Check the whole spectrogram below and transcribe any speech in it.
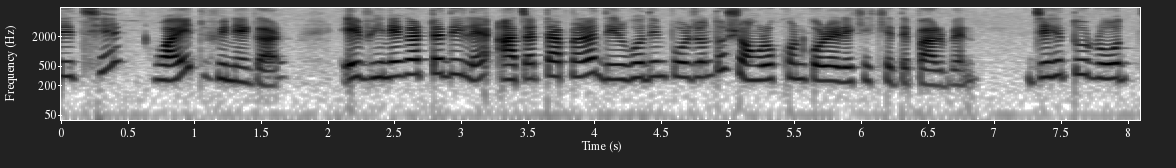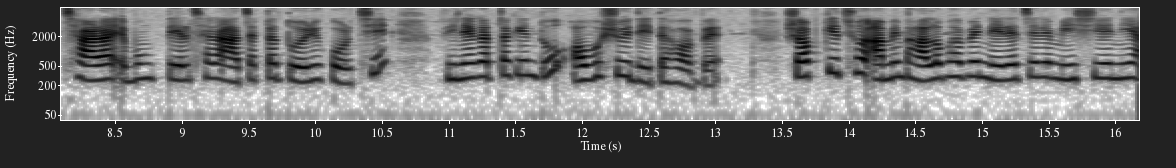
দিচ্ছি হোয়াইট ভিনেগার এই ভিনেগারটা দিলে আচারটা আপনারা দীর্ঘদিন পর্যন্ত সংরক্ষণ করে রেখে খেতে পারবেন। যেহেতু রোদ ছাড়া এবং তেল ছাড়া আচারটা তৈরি করছি ভিনেগারটা কিন্তু অবশ্যই দিতে হবে। সব কিছু আমি ভালোভাবে নেড়েচেড়ে মিশিয়ে নিয়ে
